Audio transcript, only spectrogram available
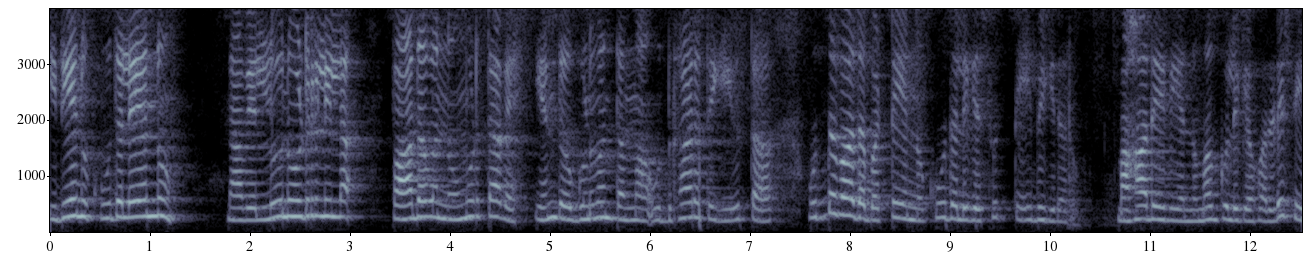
ಇದೇನು ಕೂದಲೆಯನ್ನು ನಾವೆಲ್ಲೂ ನೋಡಿರಲಿಲ್ಲ. ಪಾದವನ್ನು ಮುಡ್ತಾವೆ ಎಂದು ಗುಣವಂತಮ್ಮ ಉದ್ಗಾರ ತೆಗೆಯುತ್ತಾ ಉದ್ದವಾದ ಬಟ್ಟೆಯನ್ನು ಕೂದಲಿಗೆ ಸುತ್ತಿ ಬಿಗಿದರು. ಮಹಾದೇವಿಯನ್ನು ಮಗ್ಗುಲಿಗೆ ಹೊರಡಿಸಿ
